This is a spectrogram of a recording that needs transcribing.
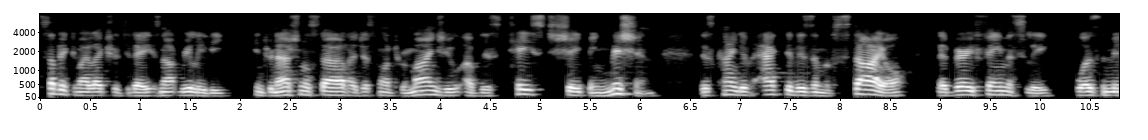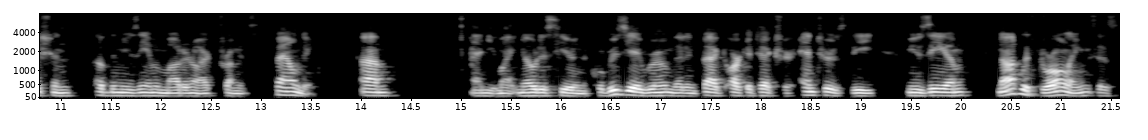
subject of my lecture today is not really the international style. I just want to remind you of this taste shaping mission, this kind of activism of style that very famously was the mission of the Museum of Modern Art from its founding. Um, and you might notice here in the Corbusier room that in fact architecture enters the museum, not with drawings, as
